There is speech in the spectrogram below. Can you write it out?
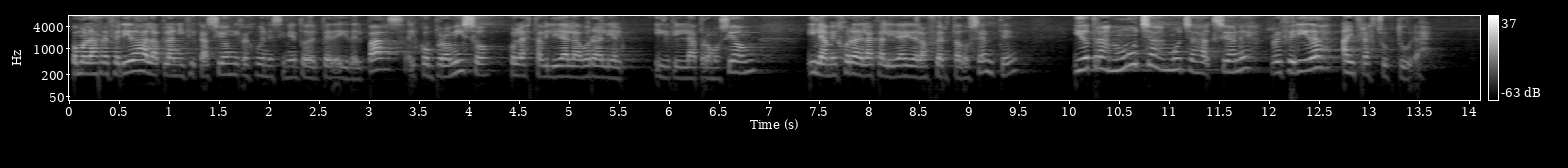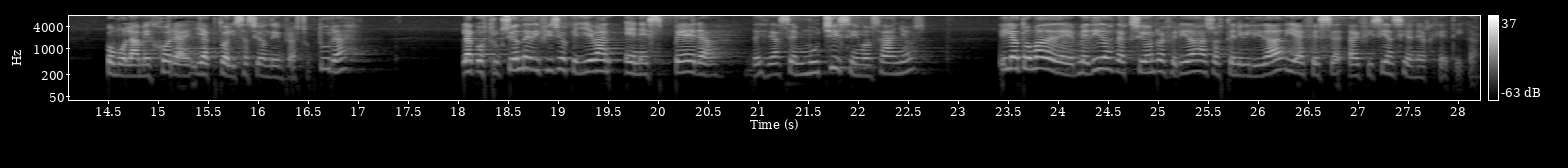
como las referidas a la planificación y rejuvenecimiento del PDI del PAS, el compromiso con la estabilidad laboral y, y la promoción, y la mejora de la calidad y de la oferta docente, y otras muchas, muchas acciones referidas a infraestructuras, como la mejora y actualización de infraestructuras, la construcción de edificios que llevan en espera desde hace muchísimos años y la toma de medidas de acción referidas a sostenibilidad y a eficiencia energética.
